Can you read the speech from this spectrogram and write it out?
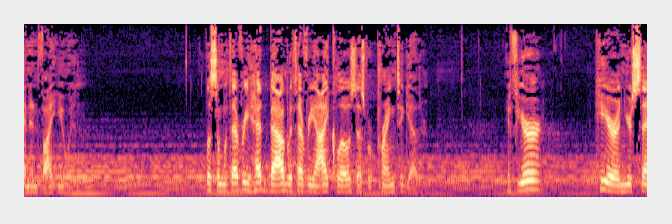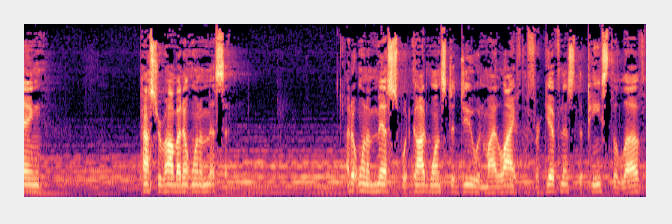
and invite you in. Listen, with every head bowed, with every eye closed, as we're praying together, if you're here and you're saying, Pastor Bob, I don't want to miss it. I don't want to miss what God wants to do in my life the forgiveness, the peace, the love.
